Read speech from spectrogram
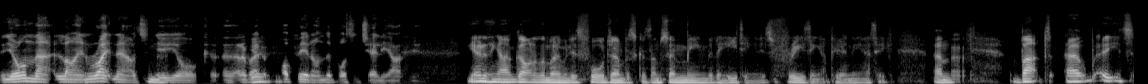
and you're on that line right now to New Mm. York and about to pop in on the Botticelli, aren't you? The only thing I've got on at the moment is four jumpers because I'm so mean with the heating and it's freezing up here in the attic. Um, Uh. but uh, it's,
